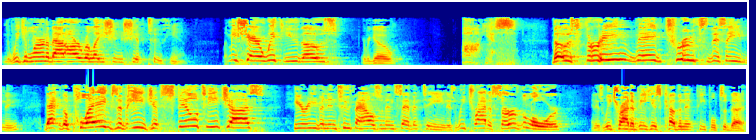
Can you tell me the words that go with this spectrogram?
that we can learn about our relationship to Him? Let me share with you those, here we go. Ah, yes. Those three big truths this evening that the plagues of Egypt still teach us here even in 2017 as we try to serve the Lord and as we try to be His covenant people today.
